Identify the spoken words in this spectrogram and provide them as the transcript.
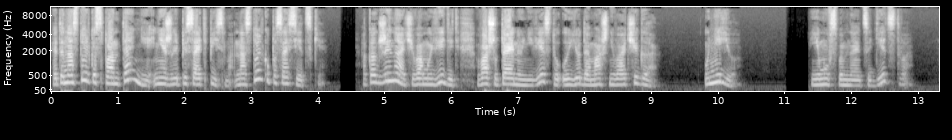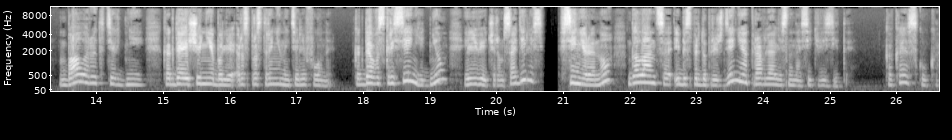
Это настолько спонтаннее, нежели писать письма, настолько по-соседски». А как же иначе вам увидеть вашу тайную невесту у ее домашнего очага? У нее. Ему вспоминается детство, Балларет тех дней, когда еще не были распространены телефоны, когда в воскресенье днем или вечером садились в синий Рено голландца и без предупреждения отправлялись наносить визиты. Какая скука!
